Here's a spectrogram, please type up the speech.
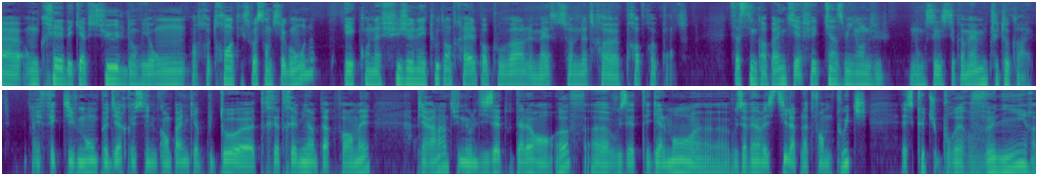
euh, ont créé des capsules d'environ entre 30 et 60 secondes et qu'on a fusionné tout entre elles pour pouvoir le mettre sur notre propre compte. Ça, c'est une campagne qui a fait 15 millions de vues. Donc c'est quand même plutôt correct. Effectivement, on peut dire que c'est une campagne qui a plutôt euh, très très bien performé. Pierre-Alain, tu nous le disais tout à l'heure en off, euh, vous êtes également, euh, vous avez investi la plateforme Twitch. Est-ce que tu pourrais revenir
